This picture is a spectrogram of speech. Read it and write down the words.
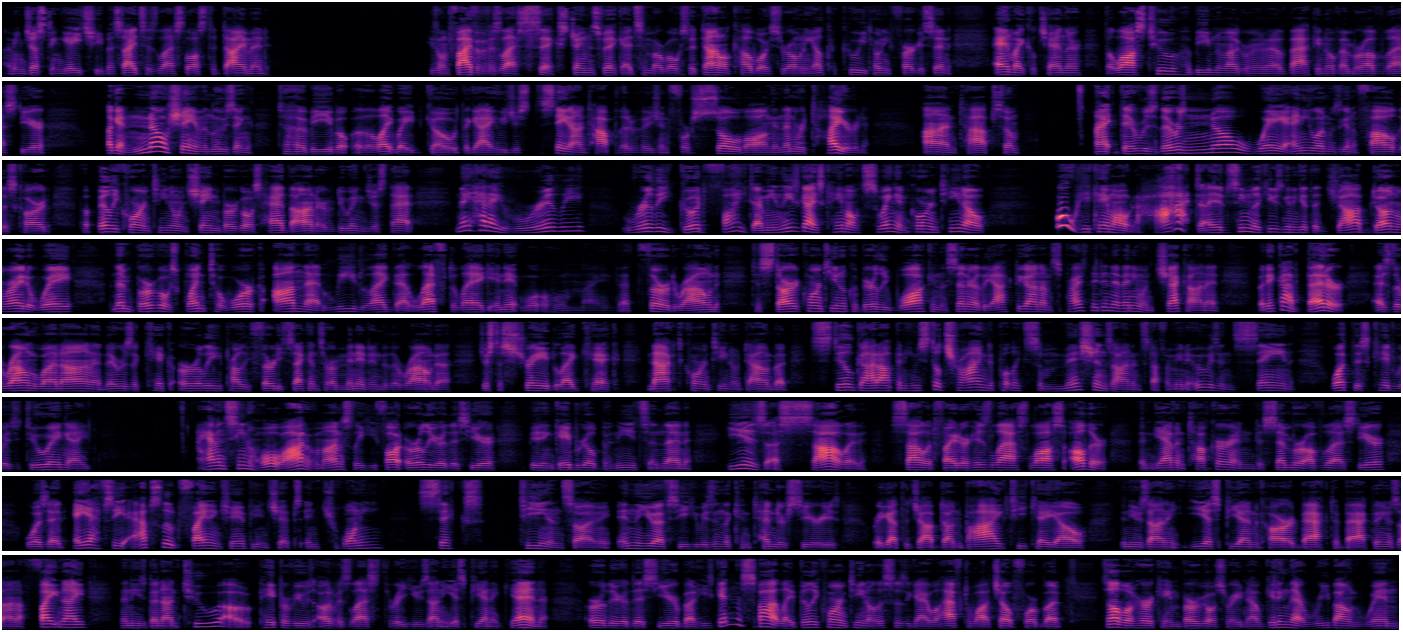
I mean, Justin Gaethje, besides his last loss to Diamond, he's won five of his last six. James Vick, Edson Barboza, Donald Cowboy Cerrone, El Cucuy, Tony Ferguson, and Michael Chandler. The loss to Khabib Nurmagomedov back in November of last year. Again, no shame in losing to Khabib, the lightweight goat, the guy who just stayed on top of the division for so long and then retired on top. So I, there was there was no way anyone was going to follow this card but Billy Quarantillo and Shane Burgos had the honor of doing just that. And they had a really, really good fight. I mean, these guys came out swinging. Quarantillo, whoa, he came out hot. It seemed like he was going to get the job done right away. And then Burgos went to work on that lead leg, that left leg, and it, oh my, that third round to start. Quarantillo could barely walk in the center of the octagon. I'm surprised they didn't have anyone check on it, but it got better as the round went on, there was a kick early, probably 30 seconds or a minute into the round, uh, just a straight leg kick, knocked Quarantillo down, but still got up and he was still trying to put like submissions on and stuff. I mean, it was insane what this kid was doing. I I haven't seen a whole lot of him, honestly. He fought earlier this year, beating Gabriel Benitez, and then he is a solid, solid fighter. His last loss, other than Gavin Tucker in December of last year, was at AFC Absolute Fighting Championships in 2016. So I mean, in the UFC, he was in the Contender Series where he got the job done by TKO. Then he was on an ESPN card back to back. Then he was on a fight night. Then he's been on two uh, pay per views out of his last three. He was on ESPN again earlier this year, but he's getting the spotlight. Billy Quarantillo, this is a guy we'll have to watch out for, but it's all about Hurricane Burgos right now, getting that rebound win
